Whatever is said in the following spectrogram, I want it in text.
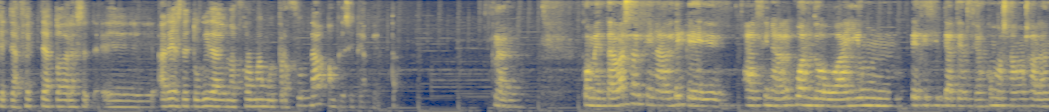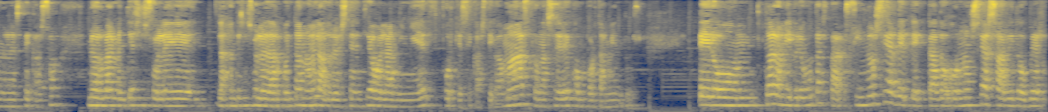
que te afecte a todas las eh, áreas de tu vida de una forma muy profunda, aunque sí te afecta. Claro. Comentabas al final de que al final cuando hay un déficit de atención, como estamos hablando en este caso, normalmente se suele, la gente se suele dar cuenta ¿no? en la adolescencia o en la niñez porque se castiga más por una serie de comportamientos. Pero, claro, mi pregunta está, si no se ha detectado o no se ha sabido ver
